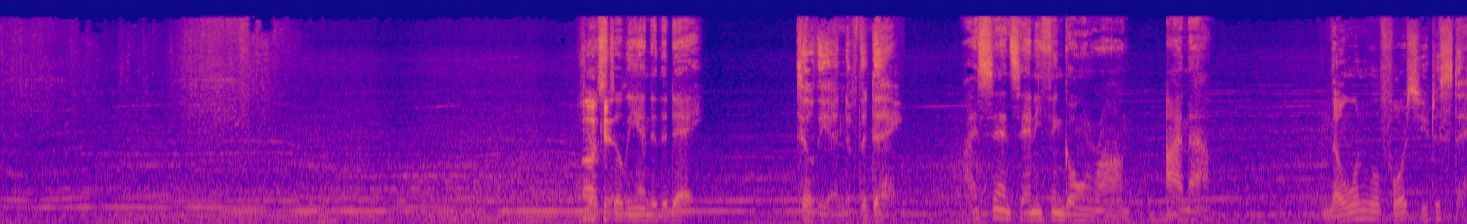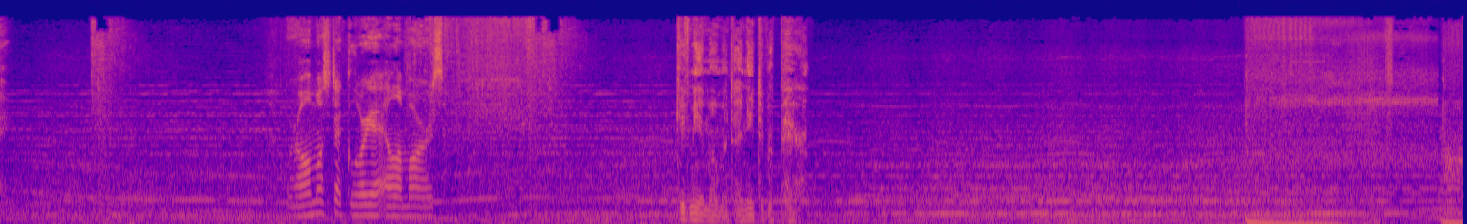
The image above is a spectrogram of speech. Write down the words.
Just Okay. till the end of the day. Till the end of the day. I sense anything going wrong, I'm out. No one will force you to stay. We're almost at Gloria LMR's. Give me a moment. I need to prepare.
